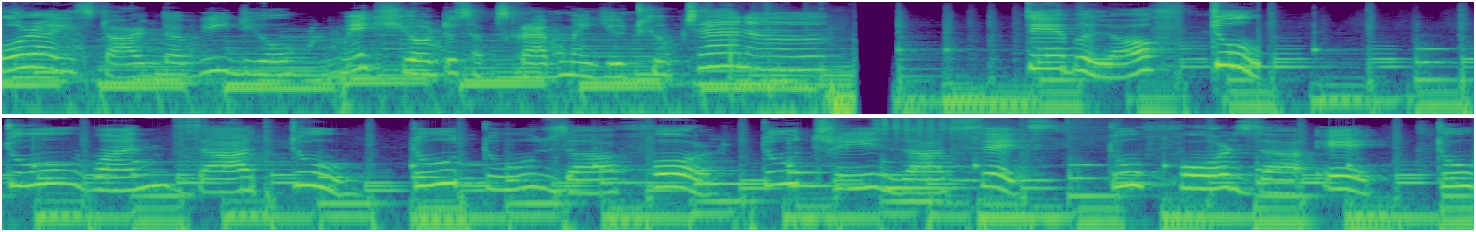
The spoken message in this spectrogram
Before I start the video, make sure to subscribe my YouTube channel. Table of 2 2 1s are 2 2 2s are 4 2 3s are 6 2 4s are 8 2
